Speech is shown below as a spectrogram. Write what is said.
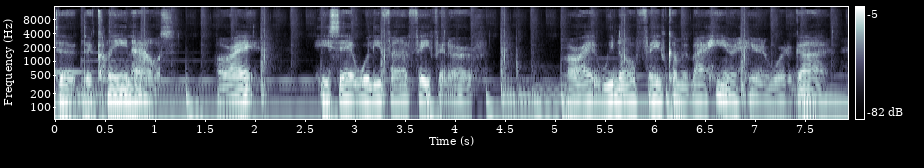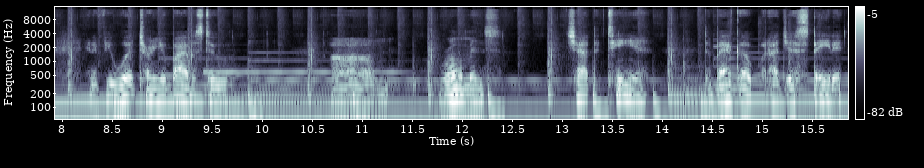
to the clean house, all right, he said, will he find faith in earth? All right, we know faith coming by hearing, hearing the word of God. And if you would turn your Bibles to um, Romans chapter 10 to back up what I just stated.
